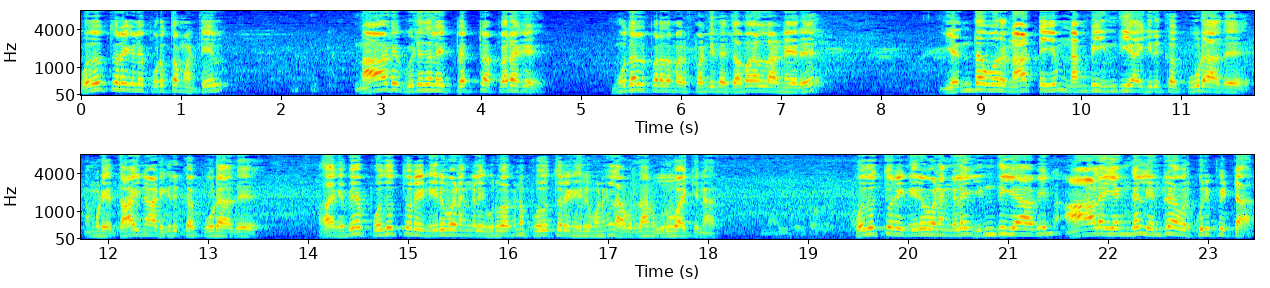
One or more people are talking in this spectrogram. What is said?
பொதுத்துறைகளை பொறுத்தமட்டில் நாடு விடுதலை பெற்ற பிறகு முதல் பிரதமர் பண்டித ஜவஹர்லால் நேரு எந்த ஒரு நாட்டையும் நம்பி இந்தியா இருக்கக்கூடாது நம்முடைய தாய்நாடு இருக்கக்கூடாது. ஆகவே பொதுத்துறை நிறுவனங்களை உருவாக்கணும். பொதுத்துறை நிறுவனங்களை அவர்தான் உருவாக்கினார். பொதுத்துறை நிறுவனங்களை இந்தியாவின் ஆலயங்கள் என்று அவர் குறிப்பிட்டார்.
